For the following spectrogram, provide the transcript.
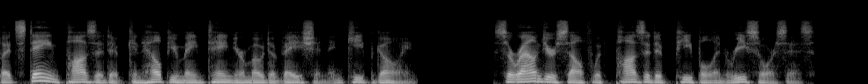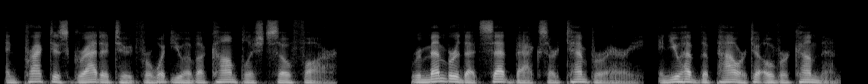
But staying positive can help you maintain your motivation and keep going. Surround yourself with positive people and resources, and practice gratitude for what you have accomplished so far. Remember that setbacks are temporary, and you have the power to overcome them.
